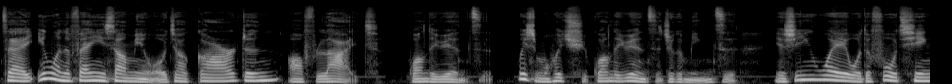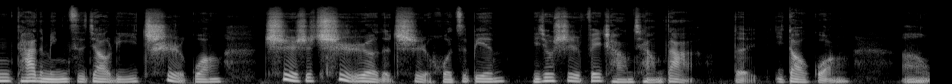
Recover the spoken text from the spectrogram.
在英文的翻译上面，我叫 Garden of Light，光的院子。为什么会取光的院子这个名字？也是因为我的父亲，他的名字叫黎炽光，炽是炽热的炽，火字边，也就是非常强大的一道光。嗯、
